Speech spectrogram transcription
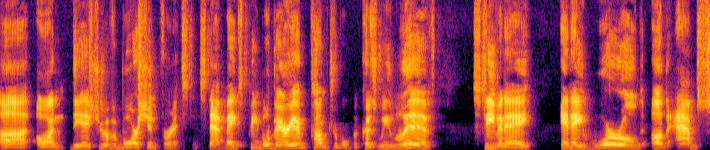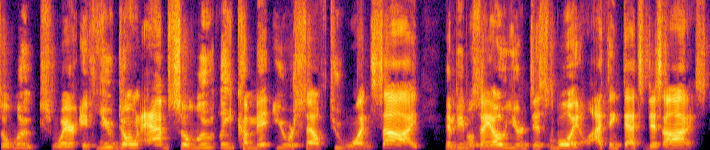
uh, on the issue of abortion, for instance. That makes people very uncomfortable because we live, Stephen A., in a world of absolutes where if you don't absolutely commit yourself to one side, then people say, oh, you're disloyal. I think that's dishonest,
